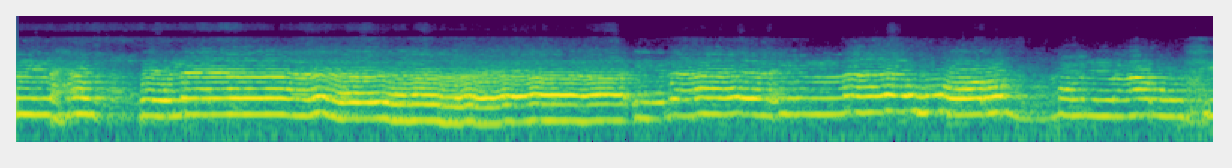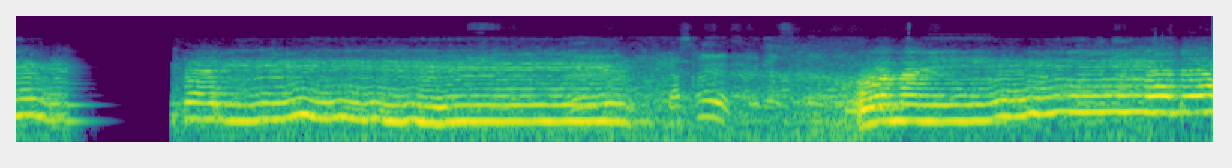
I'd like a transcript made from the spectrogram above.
الحق لا إله إلا هو رب العرش الكريم ومن يدع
